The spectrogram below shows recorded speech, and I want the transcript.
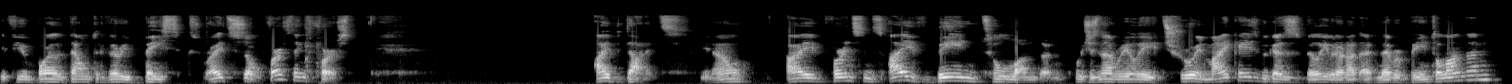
if you boil it down to the very basics, right? So, first things first. I've done it, you know. I, for instance, I've been to London, which is not really true in my case because, believe it or not, I've never been to London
